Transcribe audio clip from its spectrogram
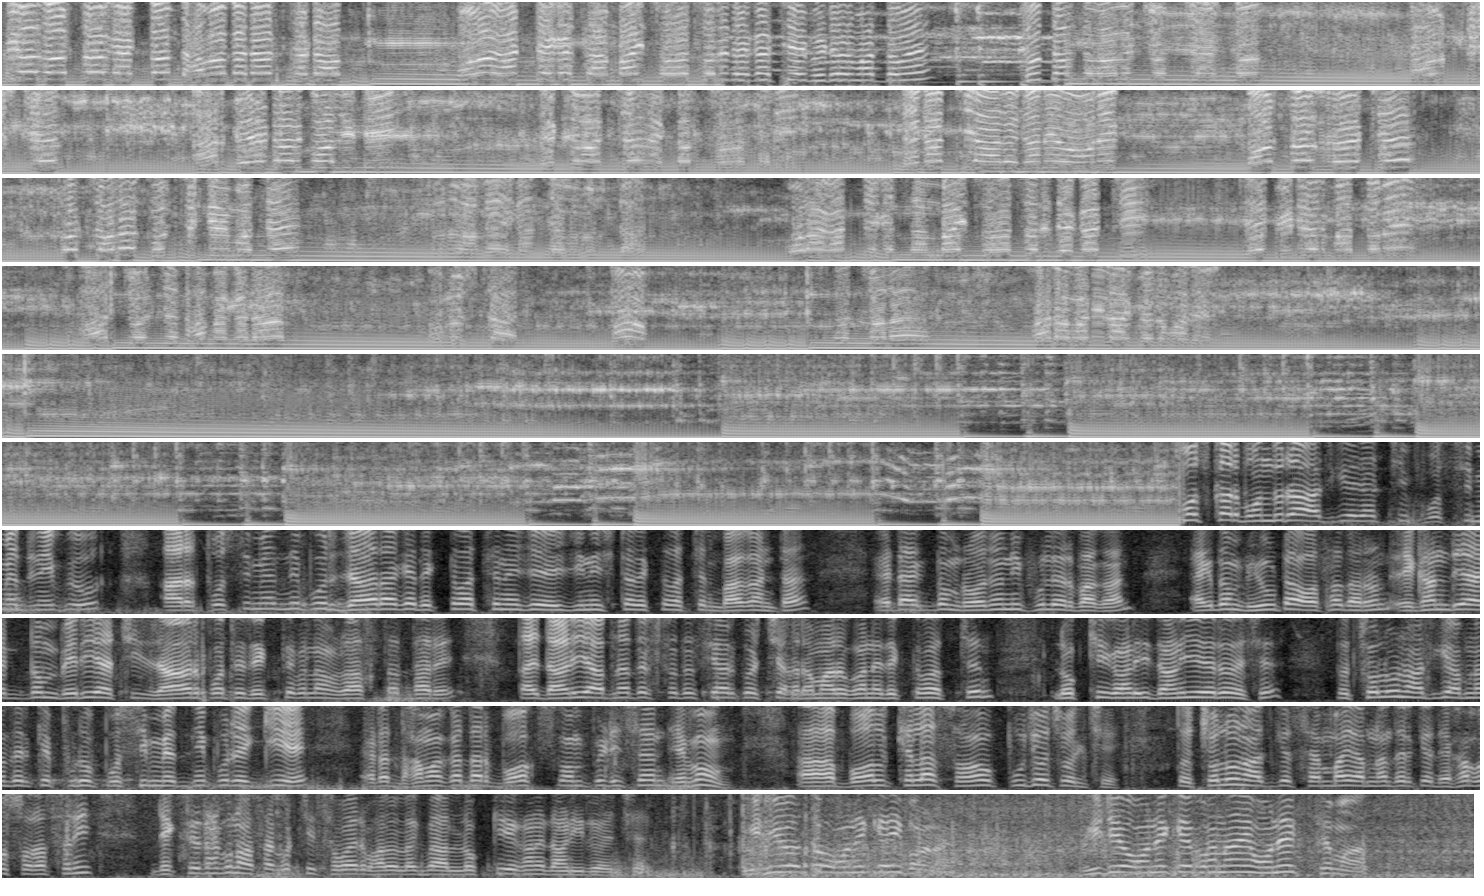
প্রিয় দর্শক, একদম ধামাকাদার সেট আপ কোলাঘাট থেকে শ্যাম সরাসরি দেখাচ্ছে ভিডিওর মাধ্যমে। দুর্দান্ত ভাবে চলছে একদম সাউন্ড সিস্টেম আর বেটার কোয়ালিটি বন্ধুরা, আজকে যাচ্ছি পশ্চিম মেদিনীপুর। আর পশ্চিম মেদিনীপুর যাওয়ার আগে দেখতে পাচ্ছেন এই যে এই জিনিসটা, দেখতে পাচ্ছেন বাগানটা। এটা একদম রজনী ফুলের বাগান, একদম ভিউটা অসাধারণ। এখান দিয়ে একদম বেরিয়ে আছি, যাওয়ার পথে দেখতে পেলাম রাস্তার ধারে। তাই দাঁড়িয়ে আপনাদের সাথে শেয়ার করছি। আর আমার ওখানে দেখতে পাচ্ছেন লক্ষ্মী গাড়ি দাঁড়িয়ে রয়েছে। তো চলুন আজকে আপনাদেরকে পুরো পশ্চিম মেদিনীপুরে গিয়ে একটা ধামাকাদার বক্স কম্পিটিশন এবং বল খেলা সহ পুজো চলছে। তো চলুন আজকে শ্যাম ভাই আপনাদেরকে দেখাবো সরাসরি। দেখতে থাকুন, আশা করছি সবাই ভালো লাগবে। আর লক্ষ্মী এখানে দাঁড়িয়ে রয়েছে। ভিডিও তো অনেকেই বানায়। ভিডিও অনেকে বানায়, অনেক ফেমাস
